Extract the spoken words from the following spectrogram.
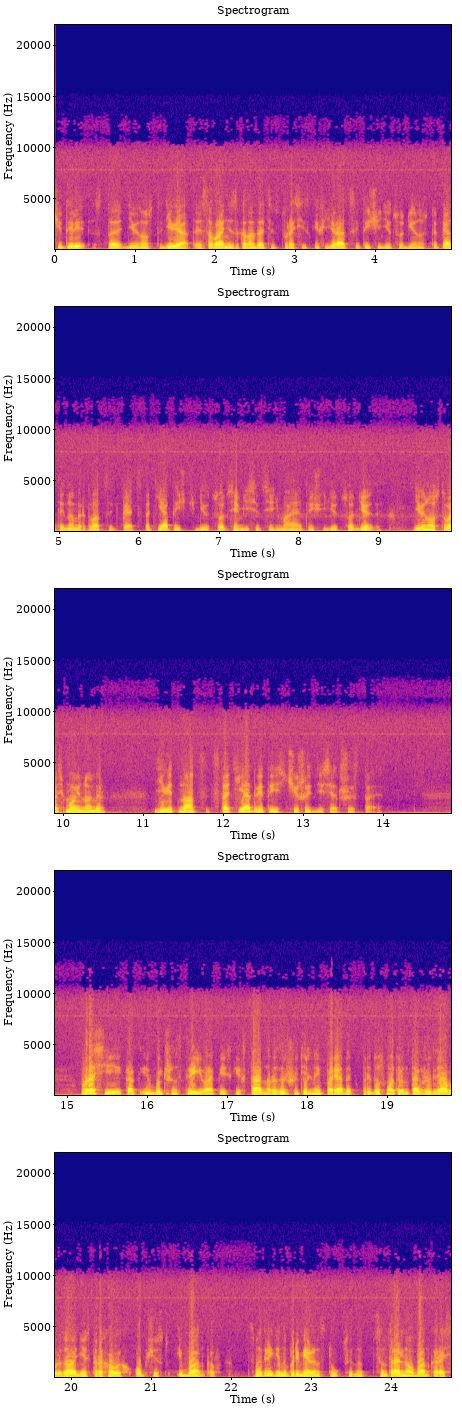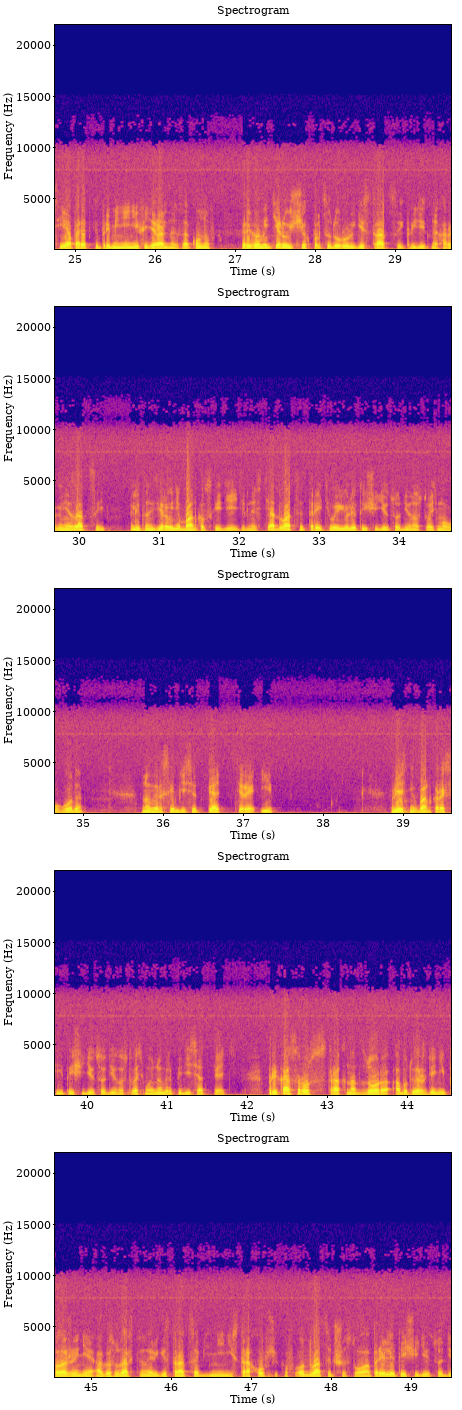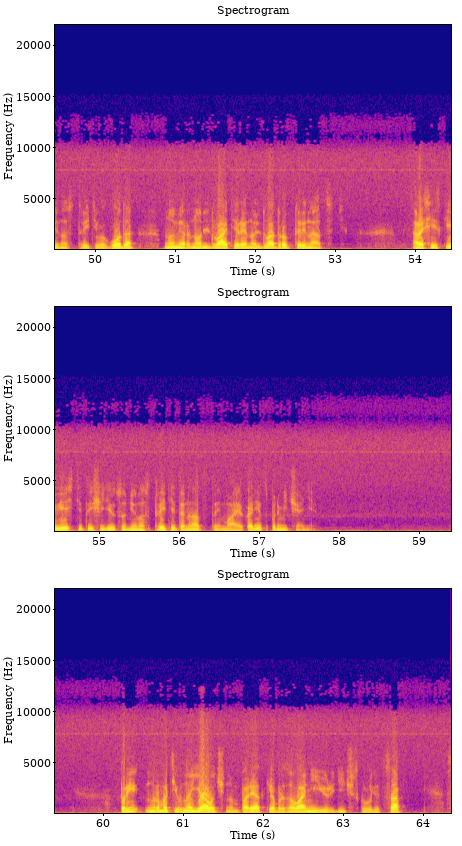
499, Собрание законодательства Российской Федерации, 1995, номер 25, статья 1977, 1998, номер 19, статья 2066. В России, как и в большинстве европейских стран, разрешительный порядок предусмотрен также для образования страховых обществ и банков – Смотрите, например, инструкции Центрального банка России о порядке применения федеральных законов, регламентирующих процедуру регистрации кредитных организаций и лицензирования банковской деятельности от 23 июля 1998 года, номер 75-И, Вестник Банка России, 1998, номер 55. Приказ Росстрахнадзора об утверждении положения о государственной регистрации объединений страховщиков от 26 апреля 1993 года, номер 02-02-13. Российские вести, 1993, 13 мая. Конец примечания. При нормативно-явочном порядке образования юридического лица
